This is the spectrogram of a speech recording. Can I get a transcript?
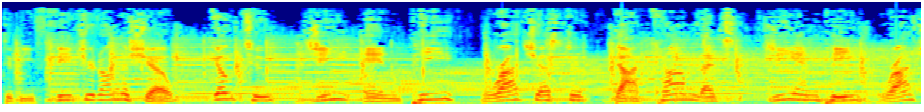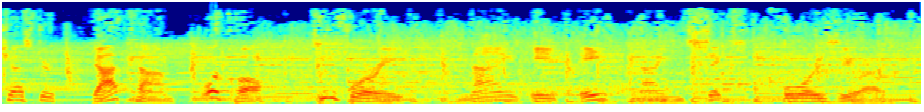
to be featured on the show, go to gnprochester.com. That's gnprochester.com or call 248 988 9640.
